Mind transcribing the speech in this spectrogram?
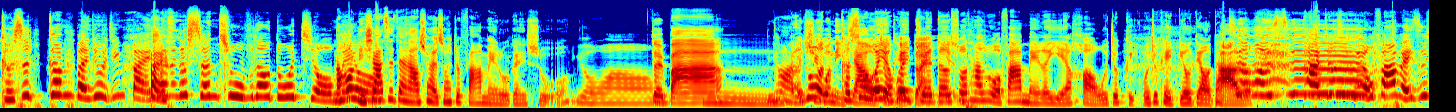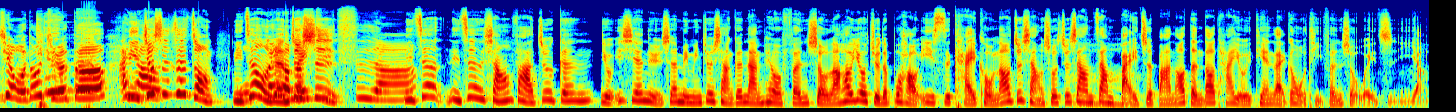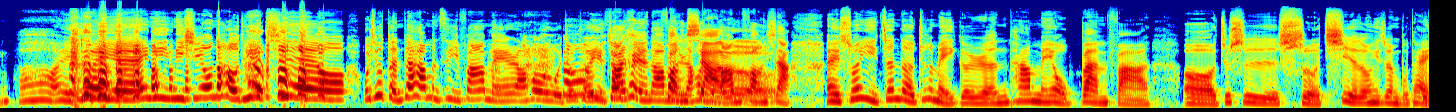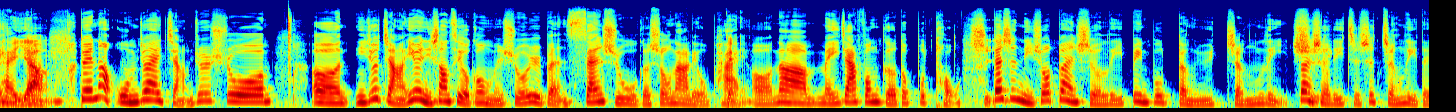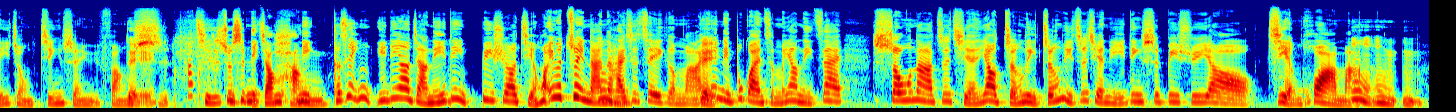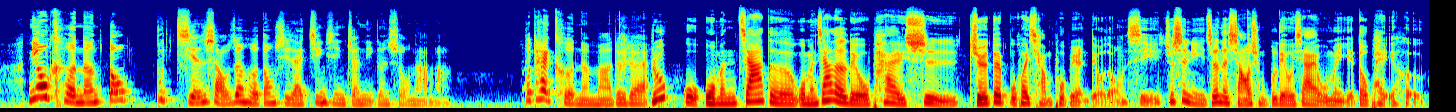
可是根本就已经摆在那个深处，不知道多久，然后你下次再拿出来的时候，它就发霉了。我跟你说，有啊，对吧？嗯，你看我还去过你家，可是我也会觉得说，它如果发霉了也好，我就给我就可以丢掉它了。它就是没有发霉之前，我都觉得，哎，你就是这种，你这种人就是你这你这个想法就跟有一些女生明明就想跟男朋友分手，然后又觉得不好意思开口，然后就想说就像这样摆着吧，然后等到他有一天来跟我提分手为止一样。哦，哎，对耶，你你形容的好贴切哦，我就等待他们自己发霉，然后我就可以发现他们，然后就把他们放下。哎，所以真的就是每一个人他没有办法，呃，就是舍弃的东西真的不太一样。不太一样。对，那我们就在讲，就是说，呃，你就讲，因为你上次有跟我们说日本三十五个收纳流派哦，那每一家风格都不同，是。但是你说断舍离并不等于整理，断舍离只是整理的一种精神与方式，它其实就是比较行。你可是一定要讲，你一定必须要简化，因为最难的还是这个嘛。嗯、因为你不管怎么样，你在收纳之前要整理，整理之前你一定是必须要简化嘛。嗯嗯嗯，你有可能都。不减少任何东西来进行整理跟收纳吗？不太可能嘛，对不对？如果我们家的我们家的流派是绝对不会强迫别人丢东西，就是你真的想要全部留下来，我们也都配合。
